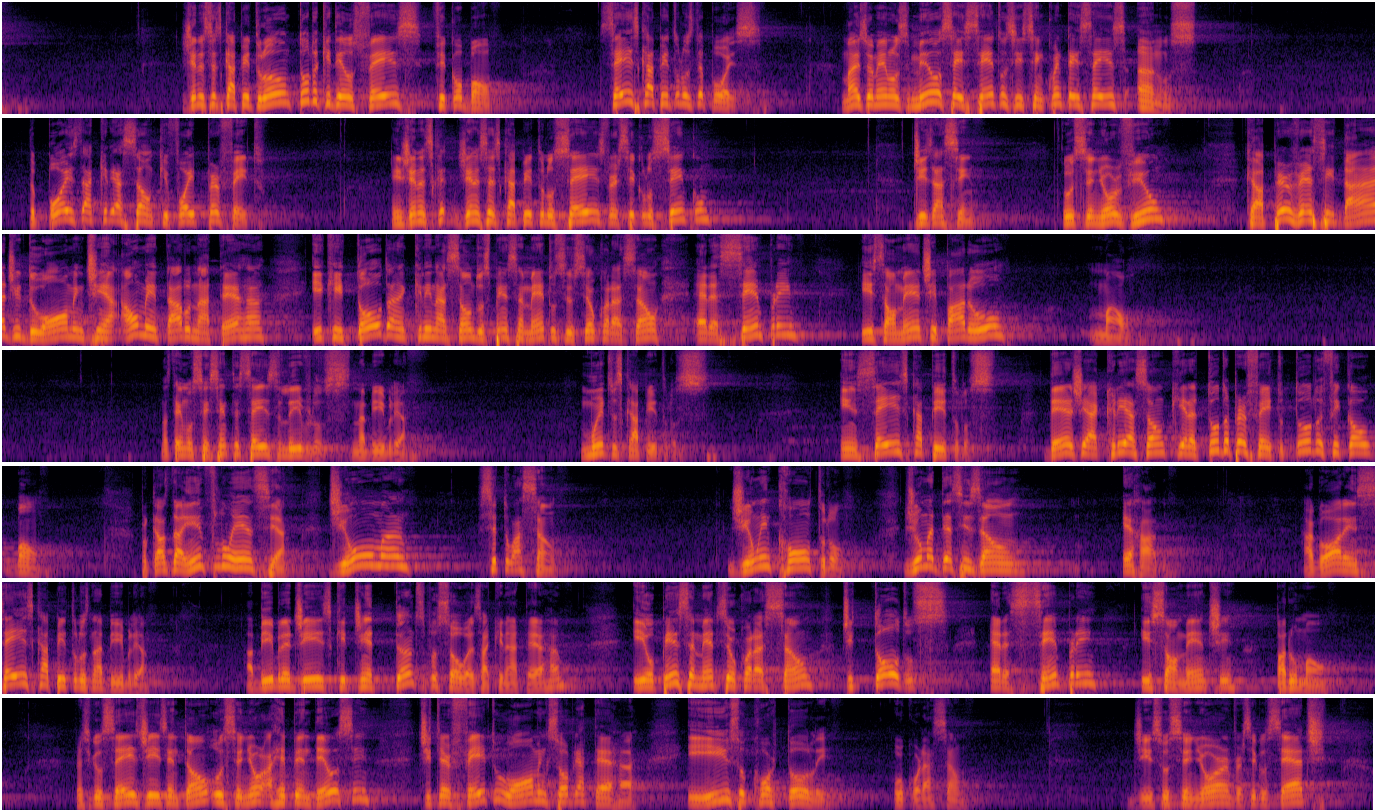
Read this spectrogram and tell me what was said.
Gênesis capítulo 1, tudo que Deus fez ficou bom. Seis capítulos depois, mais ou menos 1656 anos, depois da criação que foi perfeito, em Gênesis, Gênesis capítulo 6, versículo 5, diz assim: O Senhor viu que a perversidade do homem tinha aumentado na terra e que toda a inclinação dos pensamentos do seu coração era sempre e somente para o mal. Nós temos 66 livros na Bíblia muitos capítulos. Em seis capítulos, desde a criação que era tudo perfeito, tudo ficou bom. Por causa da influência de uma situação, de um encontro, de uma decisão errada. Agora, em seis capítulos na Bíblia, a Bíblia diz que tinha tantas pessoas aqui na terra, e o pensamento do seu coração de todos era sempre e somente para o mal. Versículo 6 diz: Então o Senhor arrependeu-se de ter feito o homem sobre a terra, e isso cortou-lhe o coração. Disse o Senhor, versículo 7:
